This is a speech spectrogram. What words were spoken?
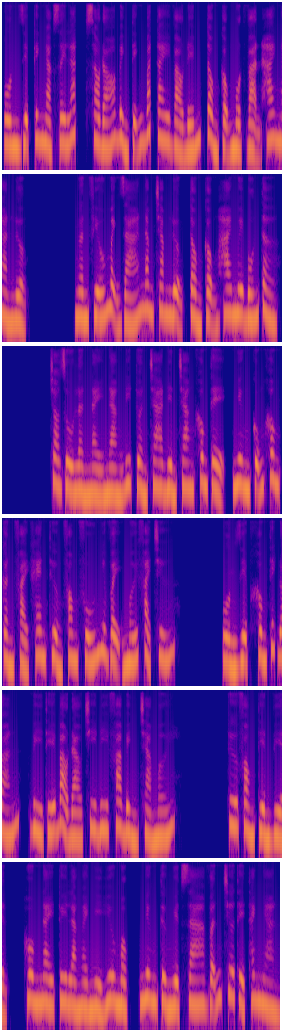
Ôn Diệp kinh ngạc dây lát, sau đó bình tĩnh bắt tay vào đếm tổng cộng một vạn hai ngàn lượng. Ngân phiếu mệnh giá 500 lượng tổng cộng 24 tờ. Cho dù lần này nàng đi tuần tra điền trang không tệ, nhưng cũng không cần phải khen thưởng phong phú như vậy mới phải chứ. Ổn Diệp không thích đoán, vì thế bảo Đào Chi đi pha bình trà mới. Thư phòng tiền viện, hôm nay tuy là ngày nghỉ hưu mộc, nhưng từ Nguyệt gia vẫn chưa thể thanh nhàn.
